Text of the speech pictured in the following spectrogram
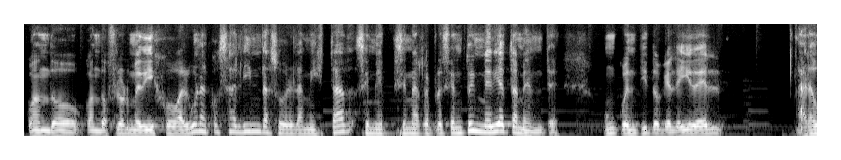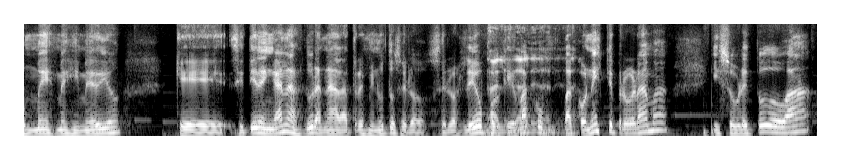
cuando, cuando Flor me dijo alguna cosa linda sobre la amistad, se me, se me representó inmediatamente un cuentito que leí de él hará un mes, mes y medio, que si tienen ganas, dura nada, tres minutos se los, se los leo porque va, con, va con este programa y sobre todo va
